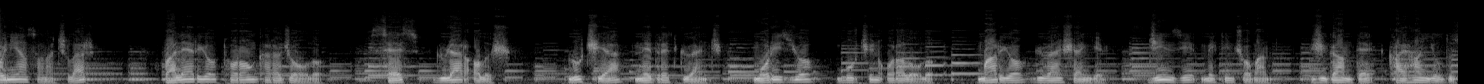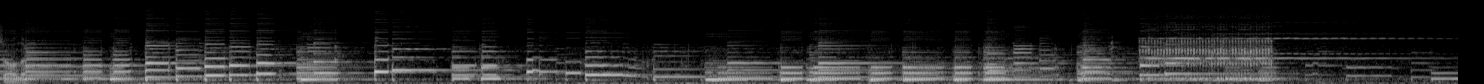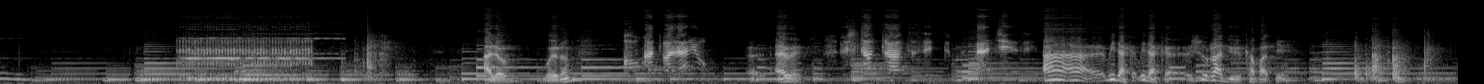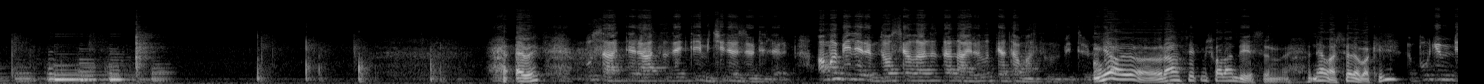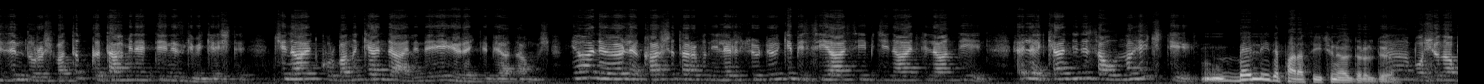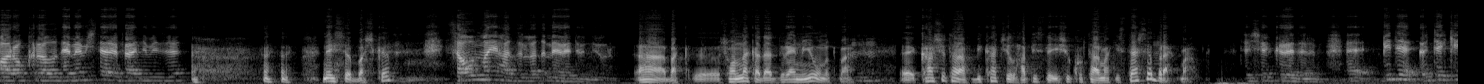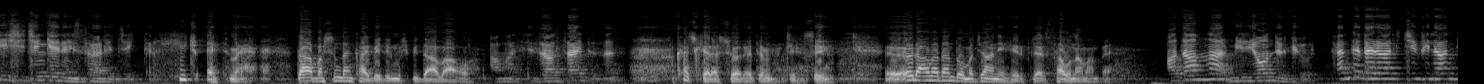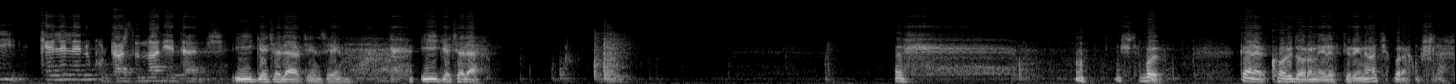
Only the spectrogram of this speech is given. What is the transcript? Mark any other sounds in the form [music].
Oynayan sanatçılar Valerio Toron Karacaoğlu Ses Güler Alış Lucia Nedret Güvenç Morizio Burçin Oraloğlu Mario Güven Şengil Cinzi Metin Çoban Gigante Kayhan Yıldızoğlu Alo, buyurun. Avukat Valerio. Ee, Evet. Üstad rahatsız ettim. Ben Cinzi. Aa, bir dakika, bir dakika. Şu radyoyu kapatayım. Evet. Bu saatte rahatsız ettiğim için özür dilerim. Ama bilirim dosyalarınızdan ayrılıp yatamazsınız bir türlü. Ya ya, rahatsız etmiş falan değilsin. Ne var söyle bakayım. Bugün bizim duruşma tıpkı tahmin ettiğiniz gibi geçti. Cinayet kurbanı kendi halinde iyi yürekli bir adammış. Yani öyle karşı tarafın ileri sürdüğü gibi siyasi bir cinayet falan değil. Hele kendini savunma hiç değil. Belliydi parası için öldürüldü. Ha, boşuna baro kralı dememişler efendimize. [laughs] Neyse başka? Savunmayı hazırladım eve dönüyorum. Ha bak e, sonuna kadar direnmeyi unutma. E, Karşı taraf birkaç yıl hapisle işi kurtarmak isterse bırakma. Teşekkür ederim. Ee, bir de öteki iş için gene ısrar edecektim. Hiç etme. Daha başından kaybedilmiş bir dava o. Ama siz alsaydınız... Kaç kere söyledim cinsi. Öyle anadan doğma cani herifleri savunamam ben. Adamlar milyon döküyor. Hem de beraat için filan değil. Kellelerini kurtarsınlar yetermiş. İyi geceler cinsi. İyi geceler. Öf. İşte buyur. Gene koridorun elektriğini açık bırakmışlar.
